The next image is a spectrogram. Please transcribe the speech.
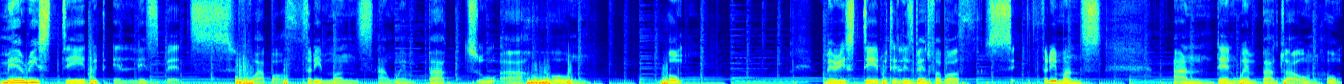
Mary stayed with Elizabeth for about three months and went back to her own home. Mary stayed with Elizabeth for about three months and then went back to her own home.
